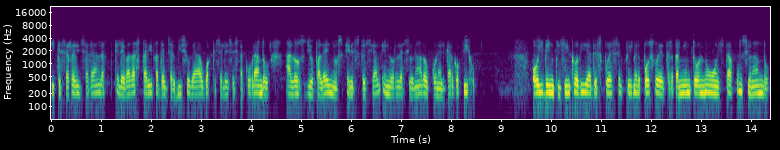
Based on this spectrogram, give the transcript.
y que se revisarán las elevadas tarifas del servicio de agua que se les está cobrando a los yopaleños, en especial en lo relacionado con el cargo fijo. Hoy, 25 días después, el primer pozo de tratamiento no está funcionando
